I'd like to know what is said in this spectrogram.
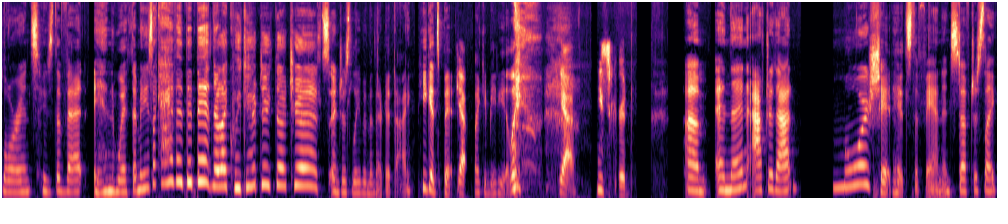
Lawrence, who's the vet, in with them, and he's like, I haven't been bit. And they're like, We can't take that chance and just leave him in there to die. He gets bit, yeah. like immediately. yeah, he's screwed. um, and then after that, more shit hits the fan and stuff just like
